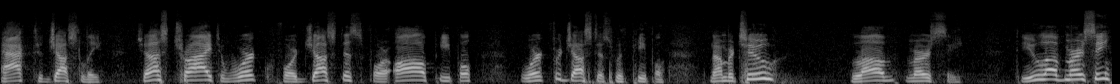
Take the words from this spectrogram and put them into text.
act justly. Just try to work for justice for all people. Work for justice with people. Number two, love mercy. Do you love mercy?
